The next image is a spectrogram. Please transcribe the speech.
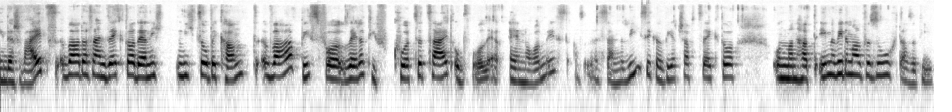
in der Schweiz war das ein Sektor, der nicht, nicht so bekannt war, bis vor relativ kurzer Zeit, obwohl er enorm ist. Also das ist ein riesiger Wirtschaftssektor. Und man hat immer wieder mal versucht, also die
